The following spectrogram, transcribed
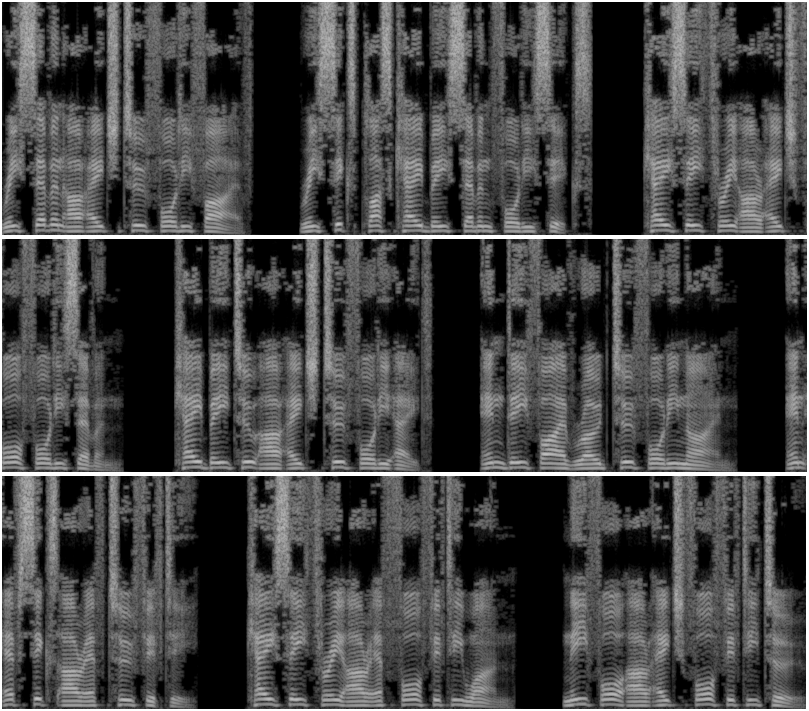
RE7RH245 RE6 plus KB746 KC3RH447 KB2RH248 ND5 Road 249 NF6RF250 KC3RF451 NE4RH452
